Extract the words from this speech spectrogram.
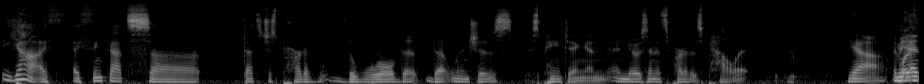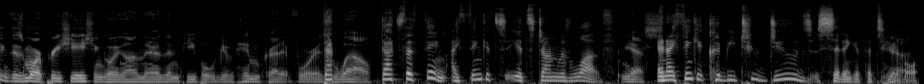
yeah, I th- I think that's uh, that's just part of the world that that Lynch is is painting and, and knows, and it's part of his palette. Yeah, I mean, Well, I think there's more appreciation going on there than people give him credit for as That- well. that's the thing. I think it's it's done with love. Yes. And I think it could be two dudes sitting at the table.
